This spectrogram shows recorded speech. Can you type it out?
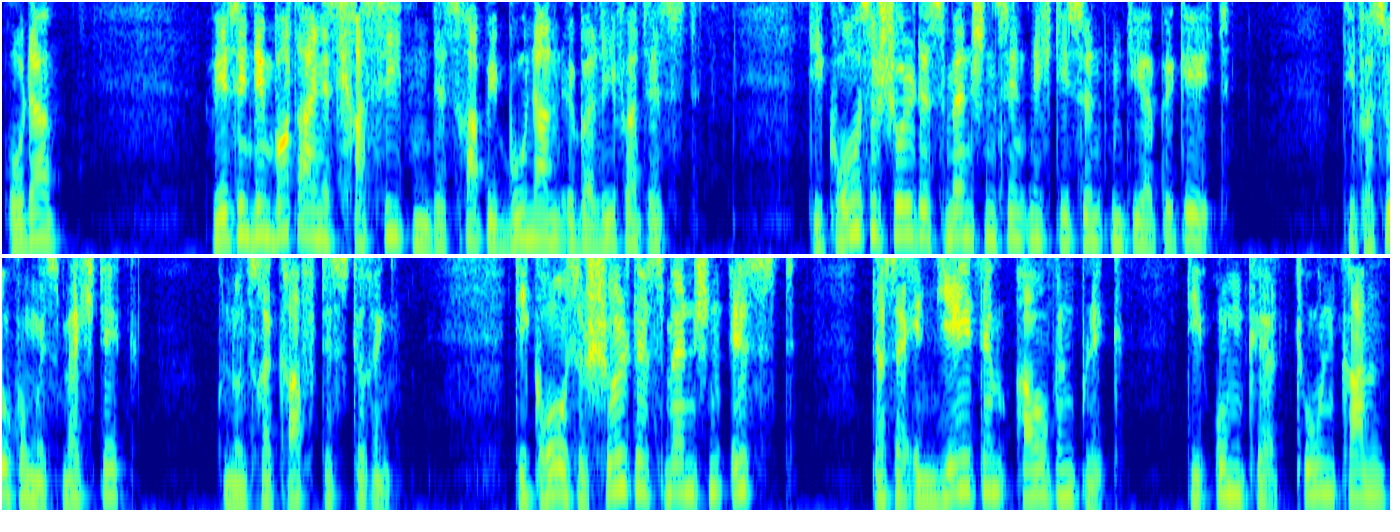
Oder wie es in dem Wort eines Chassiden des Rabbi Bunan überliefert ist, die große Schuld des Menschen sind nicht die Sünden, die er begeht. Die Versuchung ist mächtig und unsere Kraft ist gering. Die große Schuld des Menschen ist, dass er in jedem Augenblick die Umkehr tun kann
